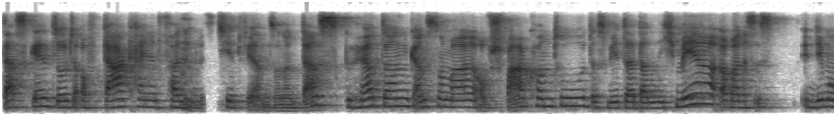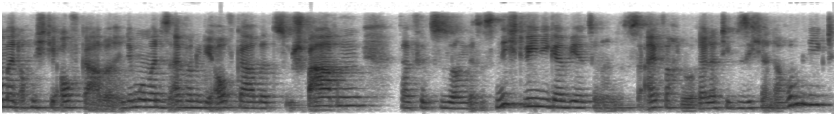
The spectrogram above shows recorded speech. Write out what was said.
Das Geld sollte auf gar keinen Fall investiert werden, sondern das gehört dann ganz normal auf Sparkonto. Das wird da dann nicht mehr, aber das ist in dem Moment auch nicht die Aufgabe. In dem Moment ist einfach nur die Aufgabe zu sparen, dafür zu sorgen, dass es nicht weniger wird, sondern dass es einfach nur relativ sicher darum liegt.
